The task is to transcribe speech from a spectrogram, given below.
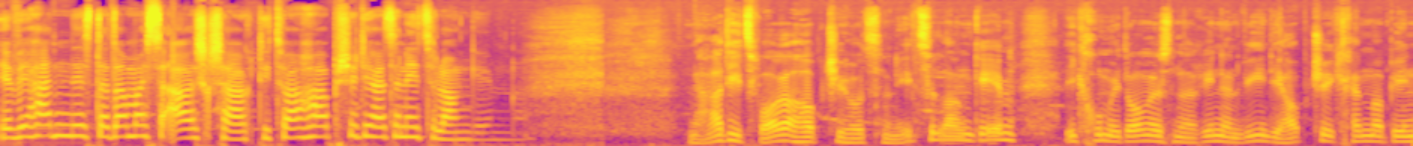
Ja, wie hat denn das da damals so ausgeschaut? Die zwei Hauptstunden hat es ja nicht so lange gegeben. Nein, die Zwarer Hauptschule hat es noch nicht so lange gegeben. Ich kann mich damals noch erinnern, wie ich in die Hauptschule gekommen bin.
